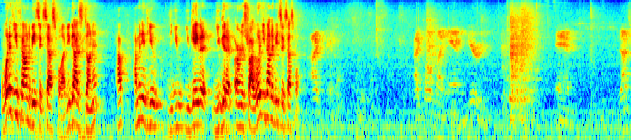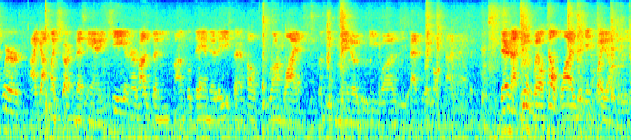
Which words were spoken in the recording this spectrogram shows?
What have you found to be successful? Have you guys done it? How, how many of you, you, you gave it, you get an earnest try? What have you found to be successful? I, I called my Aunt Erie, and that's where I got my start in Messianic. She and her husband, Uncle Dan, there, they used to help Ron Wyatt. Some people may know who he was. He's passed away a long time now. But they're not doing well health-wise. They're getting quite elderly.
